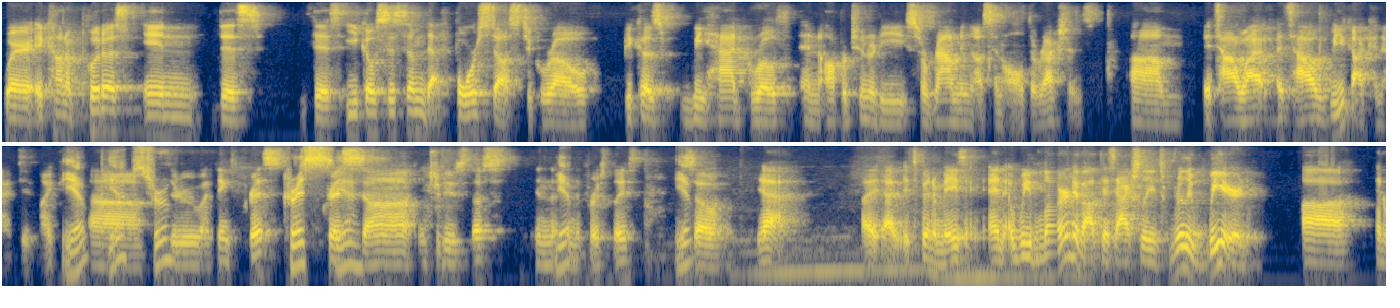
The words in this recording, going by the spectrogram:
where it kind of put us in this this ecosystem that forced us to grow because we had growth and opportunity surrounding us in all directions. Um, it's how I, it's how we got connected, Mike. Yep, uh, yeah, it's true. Through I think Chris. Chris. Chris yeah. uh, introduced us in the Yep. in the first place. Yep. So yeah, I, I, it's been amazing, and we learned about this. Actually, it's really weird uh, and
